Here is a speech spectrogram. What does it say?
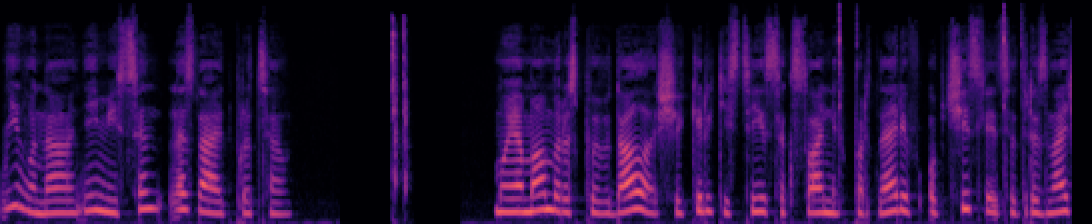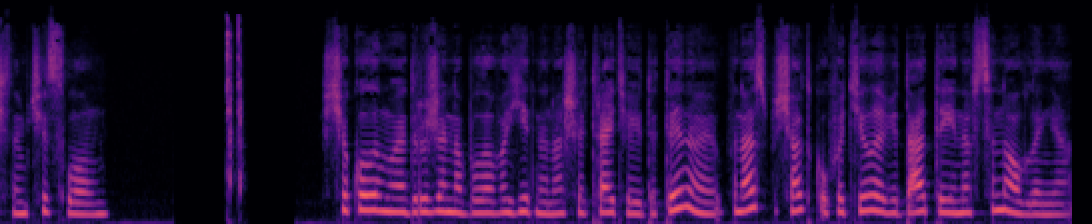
Ні вона, ні мій син не знають про це. Моя мама розповідала, що кількість її сексуальних партнерів обчислюється тризначним числом. Що коли моя дружина була вагітна нашою третьою дитиною, вона спочатку хотіла віддати її на всиновлення,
